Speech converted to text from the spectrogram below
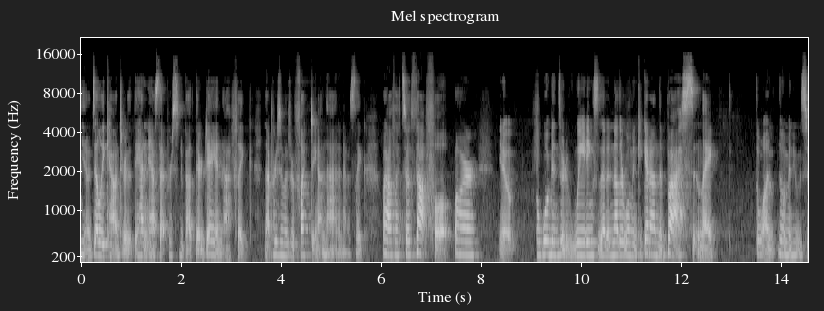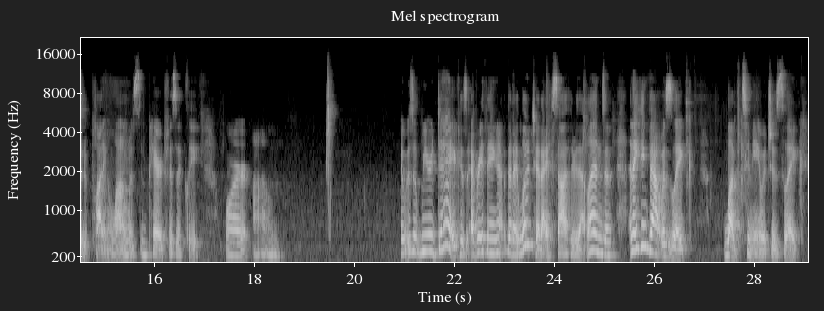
you know deli counter that they hadn't asked that person about their day enough. Like that person was reflecting on that and i was like wow that's so thoughtful. Or you know a woman sort of waiting so that another woman could get on the bus and like the one the woman who was sort of plodding along was impaired physically. Or um, it was a weird day because everything that I looked at, I saw through that lens, and and I think that was like love to me, which is like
